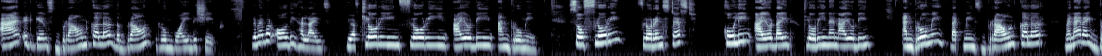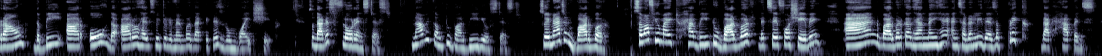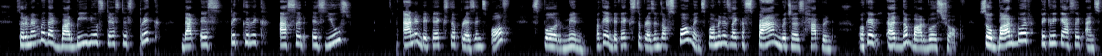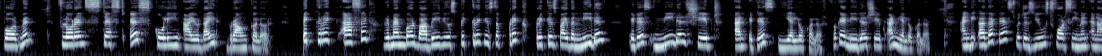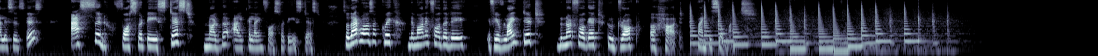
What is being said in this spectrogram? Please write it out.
and it gives brown color, the brown rhomboid shape. Remember all the halides. You have chlorine, fluorine, iodine and bromine. So fluorine, Florence test, choline, iodide, chlorine and iodine and bromine, that means brown color. When I write brown, the B-R-O, the R-O helps me to remember that it is rhomboid shape. So that is Florence test. Now we come to Barberio's test. So imagine barber. Some of you might have been to barber, let's say for shaving, and barber ka dhyan nahi hai, and suddenly there's a prick that happens. So remember that Barberio's test is prick, that is picric acid is used, and it detects the presence of spermine. Okay, it detects the presence of spermine. Spermine is like a spam which has happened, okay, at the barber's shop. So barber, picric acid and spermine Florence test is choline iodide, brown color. Picric acid, remember Barberio's picric is the prick, prick is by the needle. It is needle shaped and it is yellow color. Okay, needle shaped and yellow color. And the other test which is used for semen analysis is acid phosphatase test, not the alkaline phosphatase test. So that was a quick mnemonic for the day. If you've liked it, do not forget to drop a heart. Thank you so much.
